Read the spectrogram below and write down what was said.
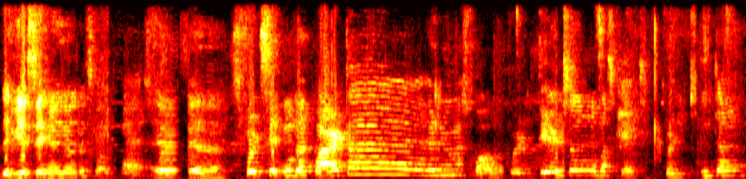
Devia ser reunião da escola. É, se for, se for de segunda a quarta, é reunião na escola. Se for de terça, é basquete. Se for de quinta,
